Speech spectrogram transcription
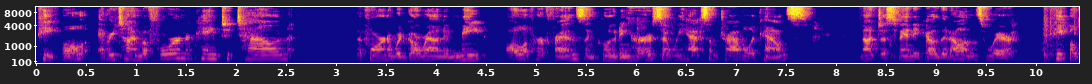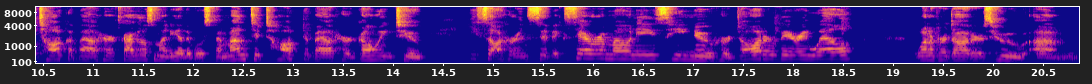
people. Every time a foreigner came to town, the foreigner would go around and meet all of her friends, including her. So we have some travel accounts, not just Fanny Calderon's, where people talk about her. Carlos Maria de Bustamante talked about her going to, he saw her in civic ceremonies. He knew her daughter very well, one of her daughters who um,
